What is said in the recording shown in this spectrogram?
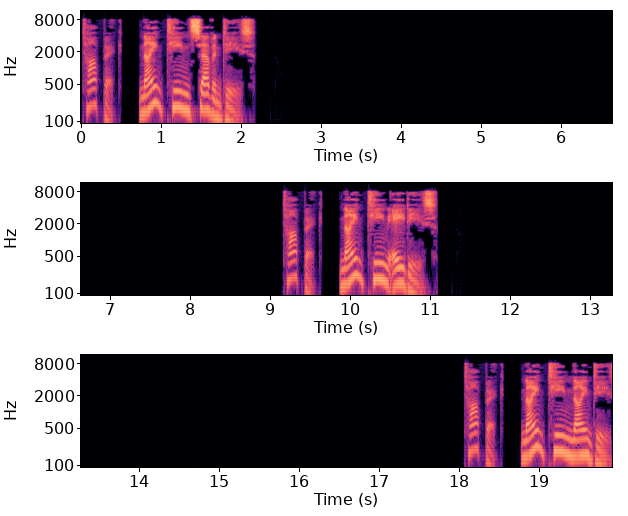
Topic 1970s. 1980s. Topic 1990s.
